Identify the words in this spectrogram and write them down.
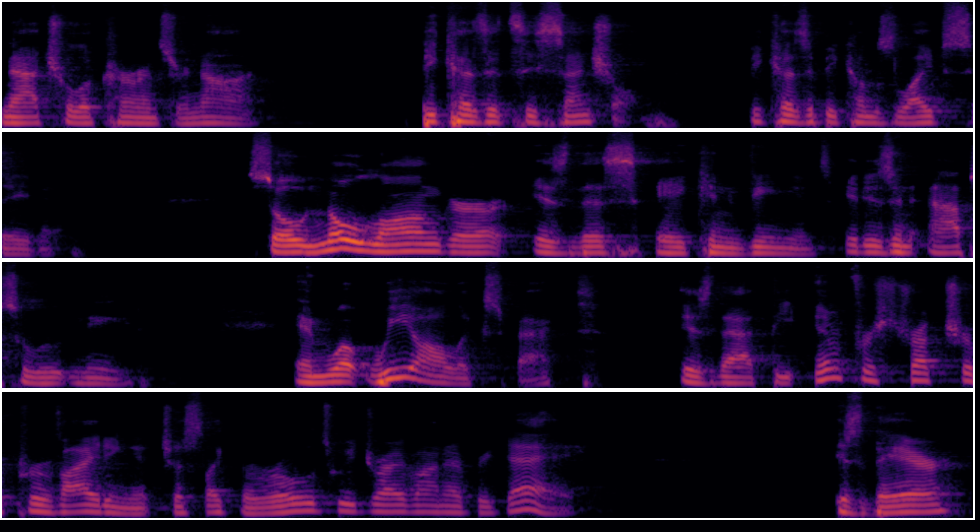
natural occurrence or not, because it's essential, because it becomes life saving. So no longer is this a convenience, it is an absolute need. And what we all expect is that the infrastructure providing it, just like the roads we drive on every day, is there,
